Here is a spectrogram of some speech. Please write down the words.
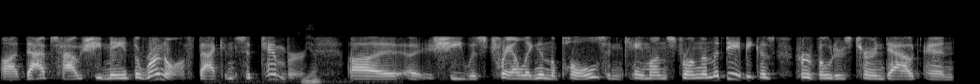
Uh, that's how she made the runoff back in September. Yeah. Uh, uh, she was trailing in the polls and came on strong on the day because her voters turned out and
